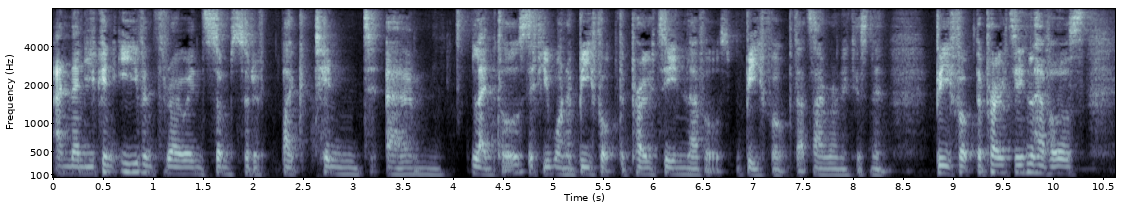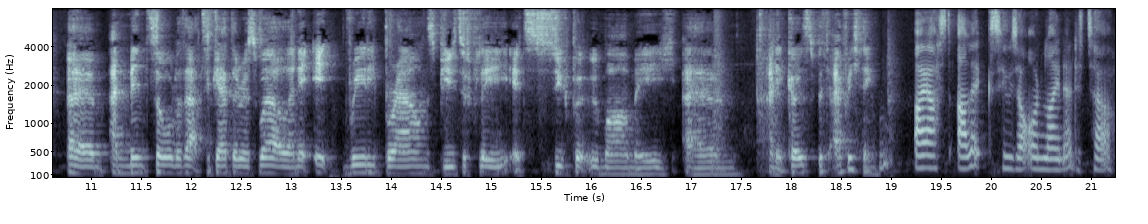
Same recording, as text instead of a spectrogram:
and then you can even throw in some sort of like tinned um, lentils if you want to beef up the protein levels. Beef up, that's ironic, isn't it? Beef up the protein levels. Um, and mince all of that together as well. And it, it really browns beautifully. It's super umami um, and it goes with everything. I asked Alex, who's our online editor,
